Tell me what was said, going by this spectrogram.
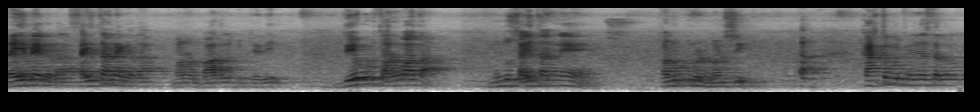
దయమే కదా. సైతానే కదా మనం బాధలు పెట్టేది. దేవుడు తర్వాత ముందు సైతాన్నే కనుక్కున్నాడు మనిషి. కష్టం వచ్చి ఏం చేస్తారు?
